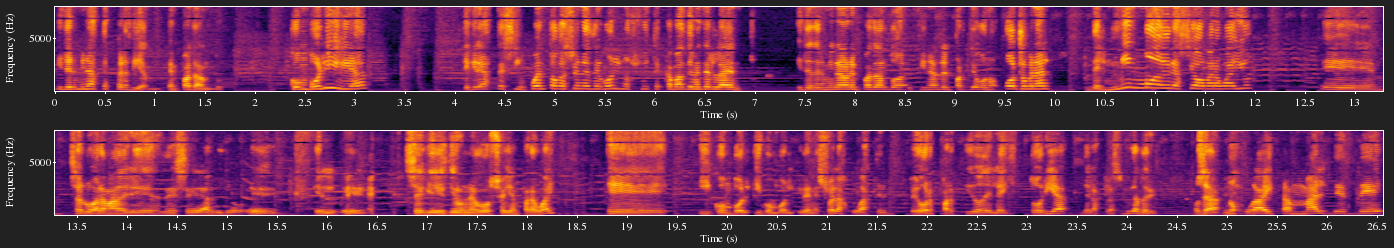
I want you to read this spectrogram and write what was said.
y terminaste perdiendo, empatando. Con Bolivia te creaste 50 ocasiones de gol y no fuiste capaz de meterla adentro. Y te terminaron empatando al final del partido con otro penal del mismo desgraciado paraguayo eh, saludo a la madre de ese árbitro. Eh, eh, sé que tiene un negocio allá en Paraguay. Eh, y, con y con Venezuela jugaste el peor partido de la historia de las clasificatorias. O sea, no jugabais tan mal desde,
